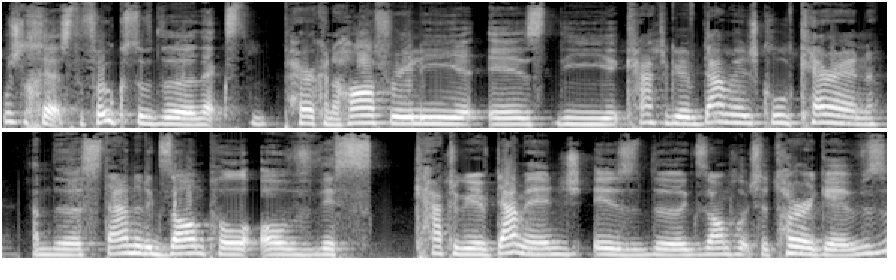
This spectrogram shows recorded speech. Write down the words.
The focus of the next parak and a half really is the category of damage called Keren. And the standard example of this category of damage is the example which the Torah gives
